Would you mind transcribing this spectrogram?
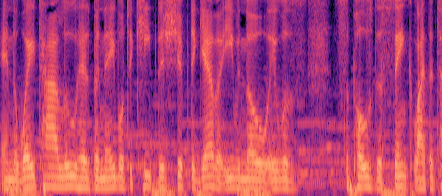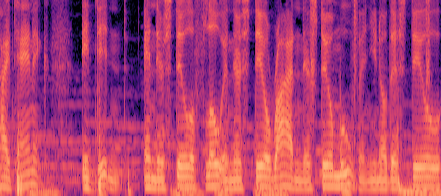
And the way Ty Lue has been able to keep this ship together, even though it was supposed to sink like the Titanic, it didn't. And they're still afloat and they're still riding. They're still moving. You know they're still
